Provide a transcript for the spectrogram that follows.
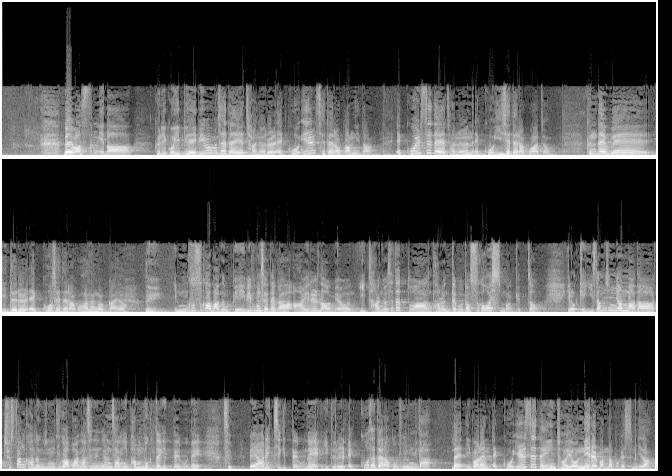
네, 맞습니다. 그리고 이 베이비붐 세대의 자녀를 에코 1세대라고 합니다. 에코 1세대의 자녀는 에코 2세대라고 하죠. 근데 왜 이들을 에코 세대라고 하는 걸까요? 네, 인구수가 많은 베이비붐 세대가 아이를 낳으면 이 자녀 세대 또한 다른 때보다 수가 훨씬 많겠죠? 이렇게 2, 30년마다 출산 가능 인구가 많아지는 현상이 반복되기 때문에, 즉, 메아리치기 때문에 이들을 에코 세대라고 부릅니다. 네, 이번엔 에코 1세대인 저희 언니를 만나보겠습니다.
